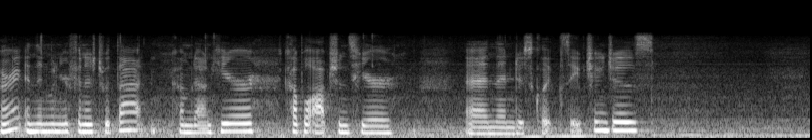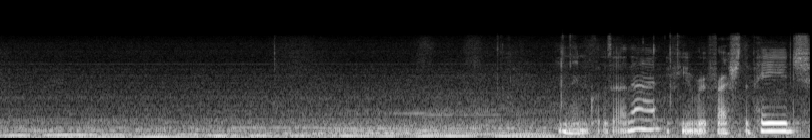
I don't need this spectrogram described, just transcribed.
all right, and then when you're finished with that, come down here, a couple options here, and then just click Save Changes. And then close out of that. If you refresh the page,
